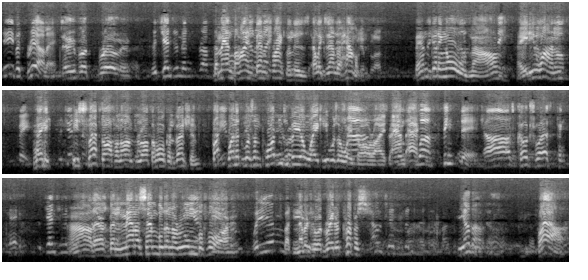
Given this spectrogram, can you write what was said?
David Brearley. David Brearley. The gentleman from The man behind Ben Franklin is Alexander Hamilton. Ben's getting old now, 81. Hey, he slept off and on throughout the whole convention. But when it was important to be awake, he was awake all right and active. Cotesworth Pinckney. Charles Cotesworth Pinckney. The gentleman Ah, there have been men assembled in a room before, William. but never to a greater purpose. The other. Well,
